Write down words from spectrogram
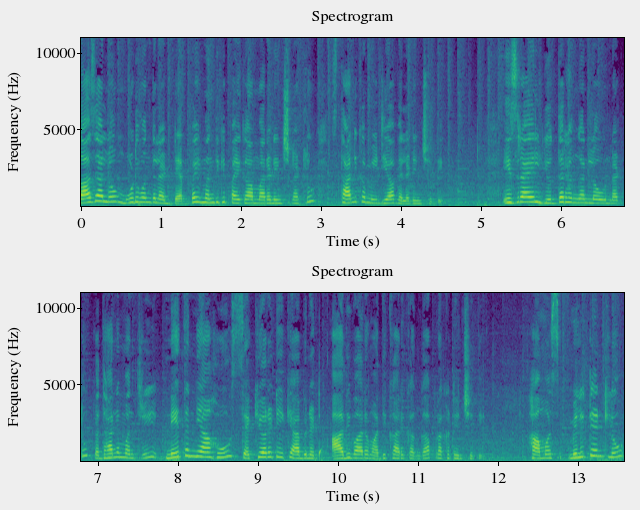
గాజాలో మూడు వందల డెబ్బై మందికి పైగా మరణించినట్లు స్థానిక మీడియా వెల్లడించింది. ఇజ్రాయెల్ యుద్ధ రంగంలో ఉన్నట్టు ప్రధానమంత్రి నేతన్యాహు సెక్యూరిటీ కేబినెట్ ఆదివారం అధికారికంగా ప్రకటించింది. హమస్ మిలిటెంట్లు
